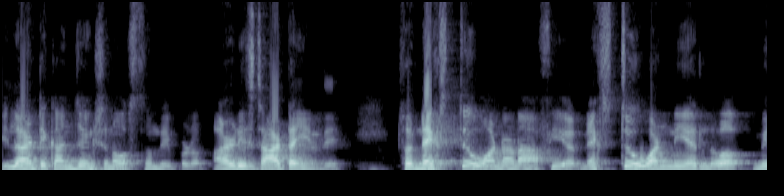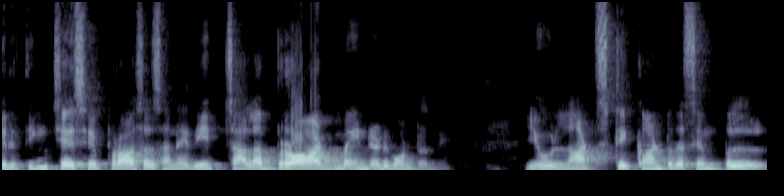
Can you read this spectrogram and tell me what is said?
ఇలాంటి కంజంక్షన్ వస్తుంది ఇప్పుడు. ఆల్రెడీ స్టార్ట్ అయ్యింది. So next one and half year next one ఇయర్లో మీరు థింక్ చేసే ప్రాసెస్ అనేది చాలా బ్రాడ్ మైండెడ్గా ఉంటుంది. You will not stick on to the simple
